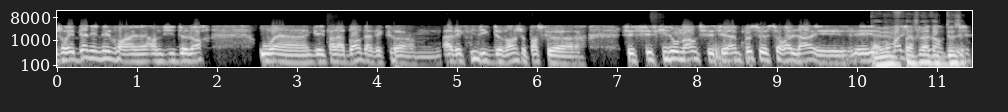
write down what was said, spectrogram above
j'aurais bien aimé voir un Andy Delors ou un Gaëtan Laborde avec euh, avec Milik devant je pense que euh, c'est ce qui nous manque c'est un peu ce, ce rôle là et, et Ah, mais il veut pas jouer Gerson, avec deux-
